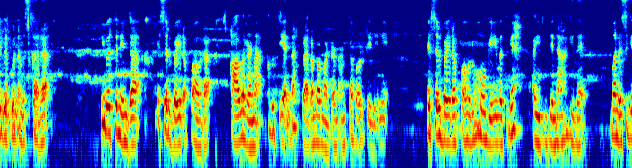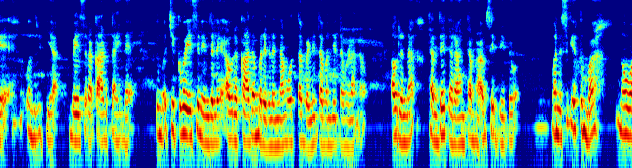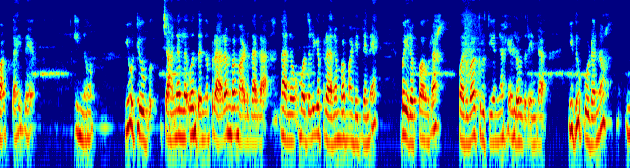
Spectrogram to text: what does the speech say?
ಎಲ್ಲರಿಗೂ ನಮಸ್ಕಾರ. ಇವತ್ತಿನಿಂದ ಎಸ್ ಎಲ್ ಭೈರಪ್ಪ ಅವರ ಆವರಣ ಕೃತಿಯನ್ನು ಪ್ರಾರಂಭ ಮಾಡೋಣ ಅಂತ ಹೊರಟಿದ್ದೀನಿ. ಎಸ್ ಎಲ್ ಭೈರಪ್ಪ ಅವರು ಹೋಗಿ ಇವತ್ತಿಗೆ ಐದು ದಿನ ಆಗಿದೆ. ಮನಸ್ಸಿಗೆ ಒಂದು ರೀತಿಯ ಬೇಸರ ಕಾಡ್ತಾ ಇದೆ. ತುಂಬ ಚಿಕ್ಕ ವಯಸ್ಸಿನಿಂದಲೇ ಅವರ ಕಾದಂಬರಿಗಳನ್ನು ಓದ್ತಾ ಬೆಳೀತಾ ಬಂದಿದ್ದವಳು ನಾನು ಅವರನ್ನು ತಂದೆ ಥರ ಅಂತ ಭಾವಿಸಿದ್ದಿದ್ದು ಮನಸ್ಸಿಗೆ ತುಂಬ ನೋವಾಗ್ತಾ ಇದೆ. ಇನ್ನು ಯೂಟ್ಯೂಬ್ ಚಾನಲ್ ಒಂದನ್ನು ಪ್ರಾರಂಭ ಮಾಡಿದಾಗ ನಾನು ಮೊದಲಿಗೆ ಪ್ರಾರಂಭ ಮಾಡಿದ್ದೇನೆ. ಭೈರಪ್ಪ ಅವರ ಪರ್ವ ಕೃತಿಯನ್ನು ಹೇಳೋದ್ರಿಂದ ಇದು ಕೂಡ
